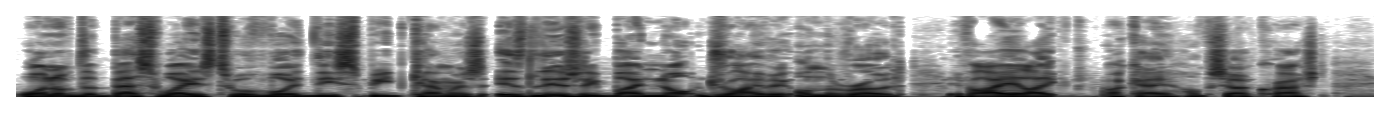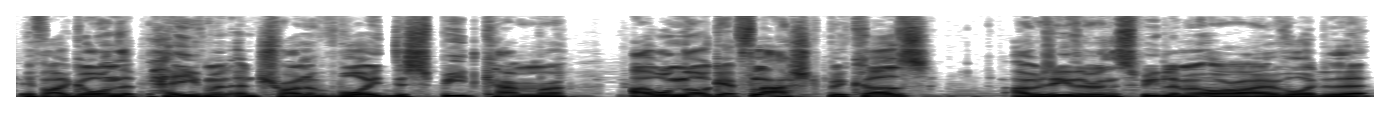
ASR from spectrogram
one of the best ways to avoid these speed cameras is literally by not driving on the road. If I like, okay, obviously I crashed. If I go on the pavement and try and avoid the speed camera, I will not get flashed because I was either in the speed limit or I avoided it.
